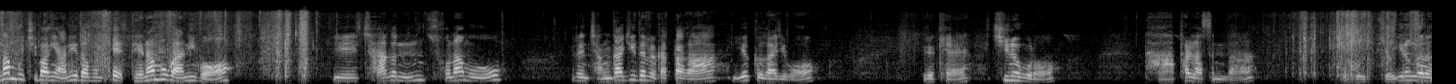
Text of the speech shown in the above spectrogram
남부 지방이 아니다 보니까 대나무가 아니고 이 작은 소나무 이런 장가지들을 갖다가 엮어 가지고 이렇게 진흙으로 다 발랐습니다. 보십시오. 이런 거는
